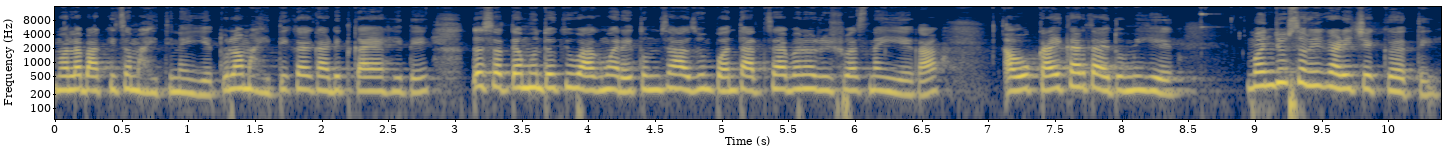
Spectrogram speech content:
मला बाकीचं माहिती नाही आहे तुला माहिती काय गाडीत काय आहे ते? तर सत्या म्हणतो की वाघ मारे तुमचा अजून पण तात्यासाहेबांवर विश्वास नाही आहे का? अहो काय करताय तुम्ही हे? मंजू सगळी गाडी चेक करते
